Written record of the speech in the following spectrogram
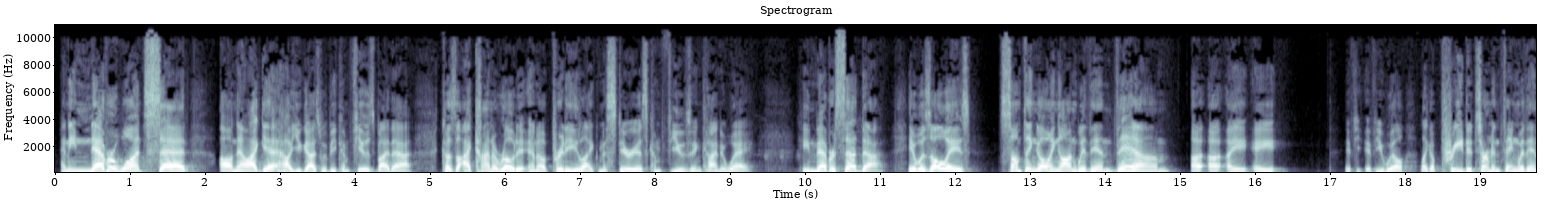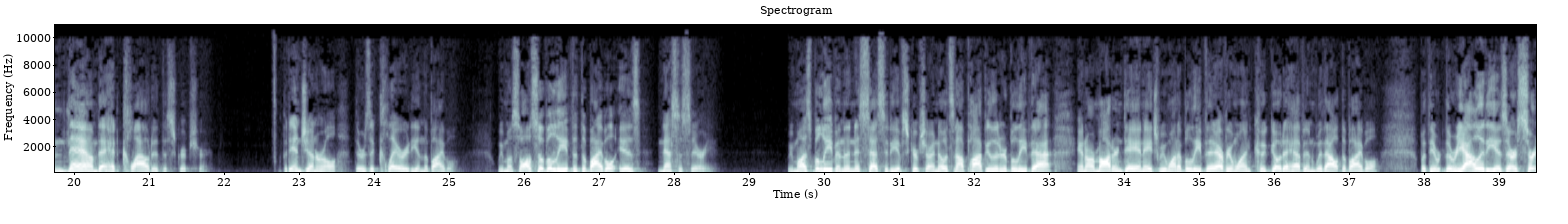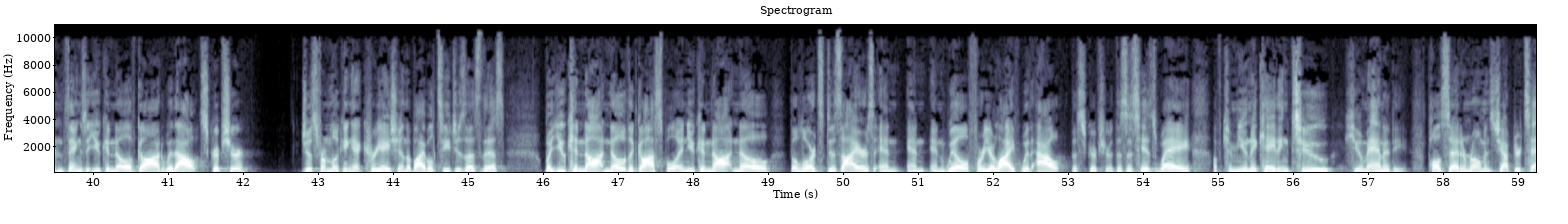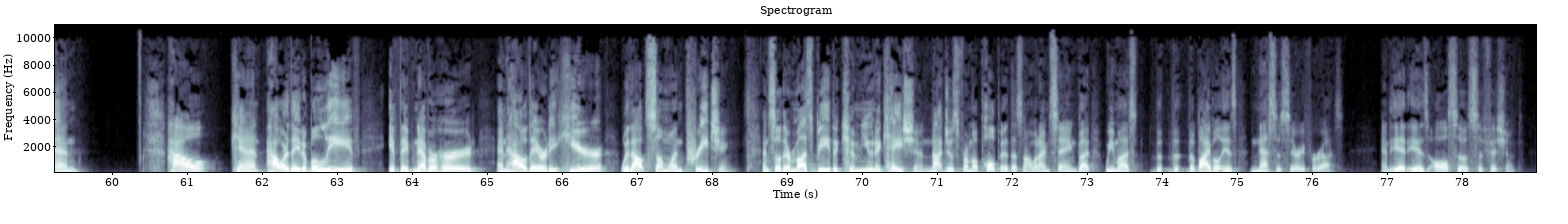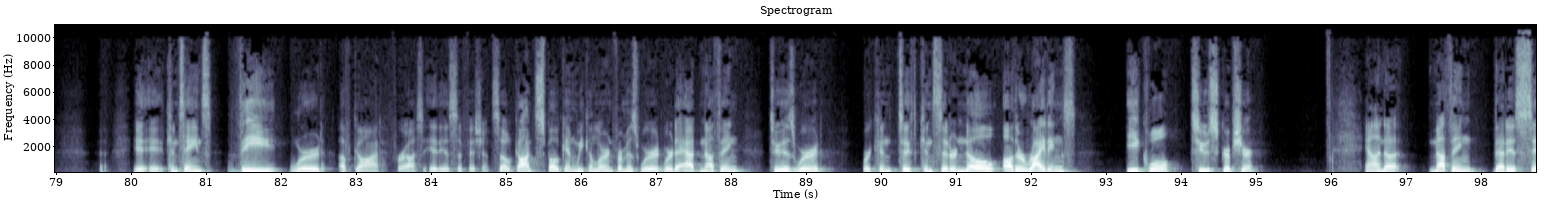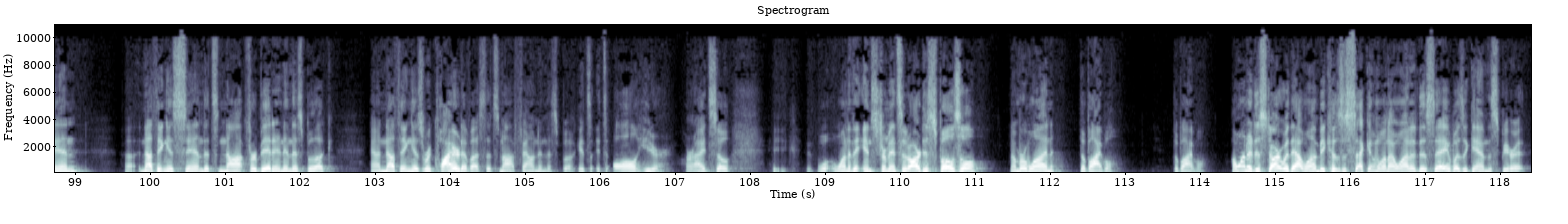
And he never once said, Oh, now I get how you guys would be confused by that because I kind of wrote it in a pretty like mysterious, confusing kind of way. He never said that. It was always something going on within them, a, a, a if, if you will, like a predetermined thing within them that had clouded the scripture. But in general, there's a clarity in the Bible. We must also believe that the Bible is necessary. We must believe in the necessity of Scripture. I know it's not popular to believe that in our modern day and age. We want to believe that everyone could go to heaven without the Bible. But the, the reality is, there are certain things that you can know of God without Scripture. Just from looking at creation, the Bible teaches us this. But you cannot know the gospel and you cannot know the Lord's desires and, and, and will for your life without the scripture. This is his way of communicating to humanity. Paul said in Romans chapter 10, how can, how are they to believe if they've never heard and how they are to hear without someone preaching? And so there must be the communication, not just from a pulpit, that's not what I'm saying, but we must, the, the, the, Bible is necessary for us. And it is also sufficient. It, it contains the Word of God for us. It is sufficient. So God's spoken. We can learn from His Word. We're to add nothing to His Word. We're con- to consider no other writings equal to Scripture. And uh, nothing that is sin. Uh, nothing is sin that's not forbidden in this book, and nothing is required of us that's not found in this book. It's, it's all here, all right? So, one of the instruments at our disposal, number one, the Bible. The Bible. I wanted to start with that one because the second one I wanted to say was, again, the Spirit.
